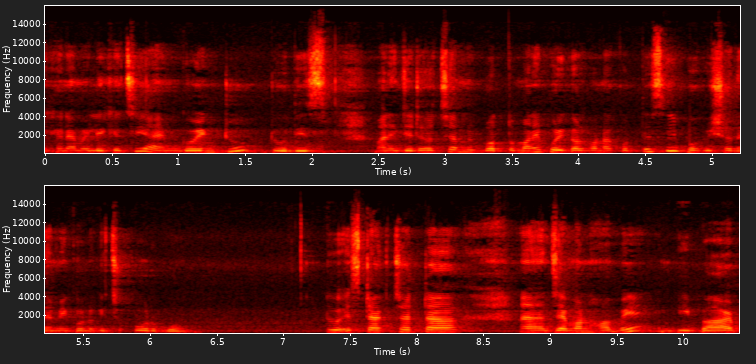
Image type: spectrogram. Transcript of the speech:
এখানে আমি লিখেছি I am going to do this মানে যেটা হচ্ছে আমি বর্তমানে পরিকল্পনা করতেছি, ভবিষ্যতে আমি কোনো কিছু করব। তো স্ট্রাকচারটা যেমন হবে বি বার্ব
